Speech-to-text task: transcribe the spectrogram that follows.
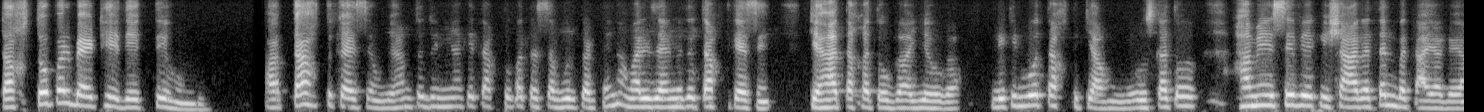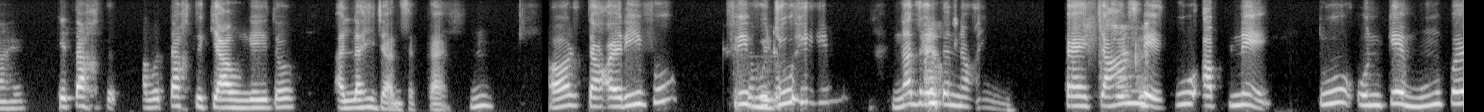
تختوں پر بیٹھے دیکھتے ہوں گے۔ اب تخت کیسے ہوں گے؟ ہم تو دنیا کے تختوں کا تصور کرتے ہیں نا۔ ہمارے ذہن میں تو تخت کیسے ہیں کہ ہاں تخت ہوگا، یہ ہوگا۔ لیکن وہ تخت کیا ہوں گے؟ اس کا تو ہمیں صرف ایک اشارتن بتایا گیا ہے کہ تخت، اب وہ تخت کیا ہوں گے؟ یہ تو اللہ ہی جان سکتا ہے۔ اور تعریف فی وجوہہم ندرت النعیم۔ پہچان لے تو اپنے تو ان کے منہ پر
